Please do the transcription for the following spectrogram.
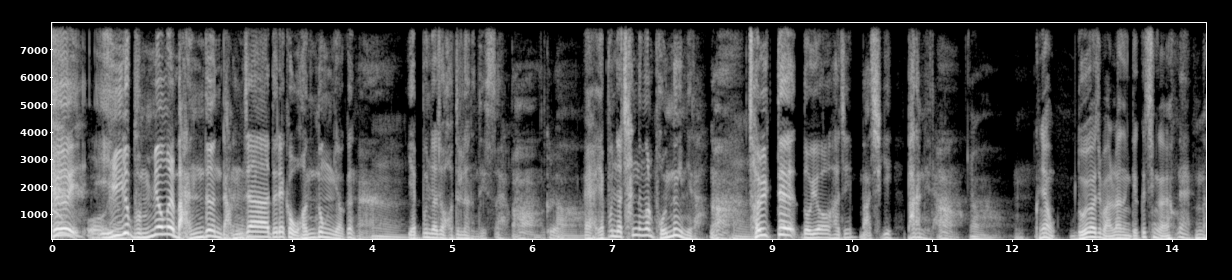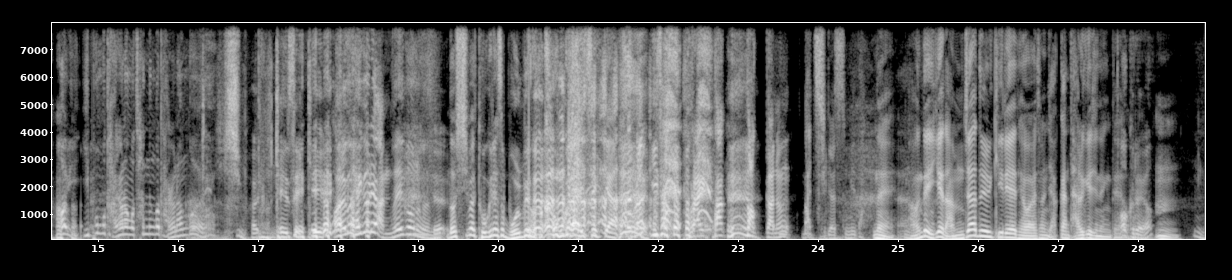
그 어. 인류 문명을 만든 남자들의 그 원동력은 음. 예쁜 여자 얻으려는 데 있어요. 아 그래요. 아. 예, 예쁜 여자 찾는 건 본능입니다. 아, 음. 절대 노여하지 마시기 바랍니다. 아. 아. 그냥 노여하지 말라는 게 끝인가요? 네. 아, 이쁜 거 당연한 거 찾는 거 당연한 거예요. 씨발 개새끼. 아, 이거 해결이 안 돼, 이거는. 너 씨발 독일에서 뭘 배워갖고 온 거야 이 새끼야. 이상 브라이탁 떡가능 마치겠습니다. 네. 아 근데 이게 남자들끼리의 대화에서는 약간 다르게 진행돼요. 어, 그래요? 음. 음.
